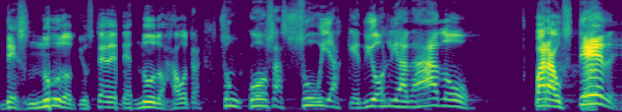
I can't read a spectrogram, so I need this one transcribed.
desnudos de ustedes desnudos a otras. Son cosas suyas que Dios le ha dado para usted.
